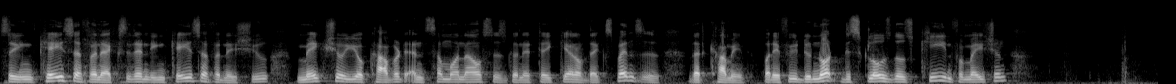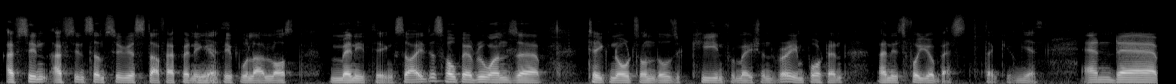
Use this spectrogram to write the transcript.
so in case of an accident, in case of an issue, make sure you're covered and someone else is going to take care of the expenses that come in. But if you do not disclose those key information, I've seen I've seen some serious stuff happening yes. and people are lost many things. So I just hope everyone's uh, take notes on those key information. Very important, and it's for your best. Thank you. Yes, and. Uh,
